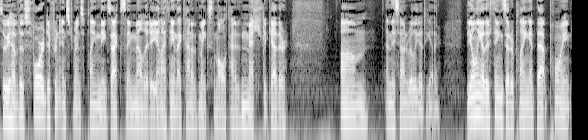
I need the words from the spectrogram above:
So we have those four different instruments playing the exact same melody, and I think that kind of makes them all kind of mesh together. Um, and they sound really good together. The only other things that are playing at that point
